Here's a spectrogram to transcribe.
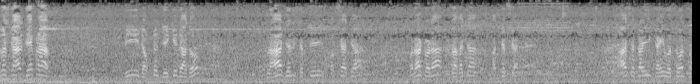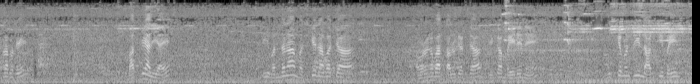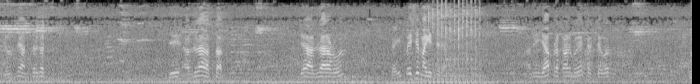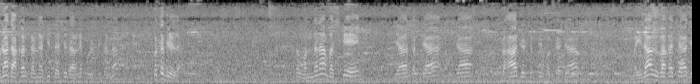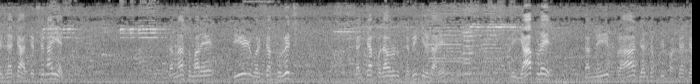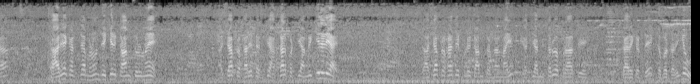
नमस्कार जय प्रहार. मी डॉक्टर जे के जाधव प्रहार जनशक्ती पक्षाच्या मराठवाडा विभागाचा अध्यक्ष आहे. आज सकाळी काही वर्तमानपत्रामध्ये बातमी आली आहे की वंदना म्हस्के नावाच्या औरंगाबाद तालुक्यातल्या एका महिलेने मुख्यमंत्री लाडकी बहीण योजनेअंतर्गत जे अर्जदार असतात त्या अर्जदाराकडून काही पैसे मागितलेले आहेत. आणि या प्रकरणामुळे त्याच्यावर गुन्हा दाखल करण्याची तहसीलदाराने पोलीस स्टेशनला पत्र दिलेलं आहे. तर वंदना मस्के या सध्या आमच्या प्रहार जनशक्ती पक्षाच्या महिला विभागाच्या जिल्ह्याच्या अध्यक्ष नाही आहेत. त्यांना सुमारे दीड वर्षापूर्वीच त्यांच्या पदावरून कमी केलेलं आहे. आणि यापुढे त्यांनी प्रहार जनशक्ती पक्षाच्या कार्यकर्त्या म्हणून देखील काम करू नये अशा प्रकारे त्यांची हकारपट्टी आम्ही केलेली आहे. तर अशा प्रकारे ते पुढे काम करणार नाहीत याची आम्ही सर्व प्रहारचे कार्यकर्ते खबरदारी घेऊ.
